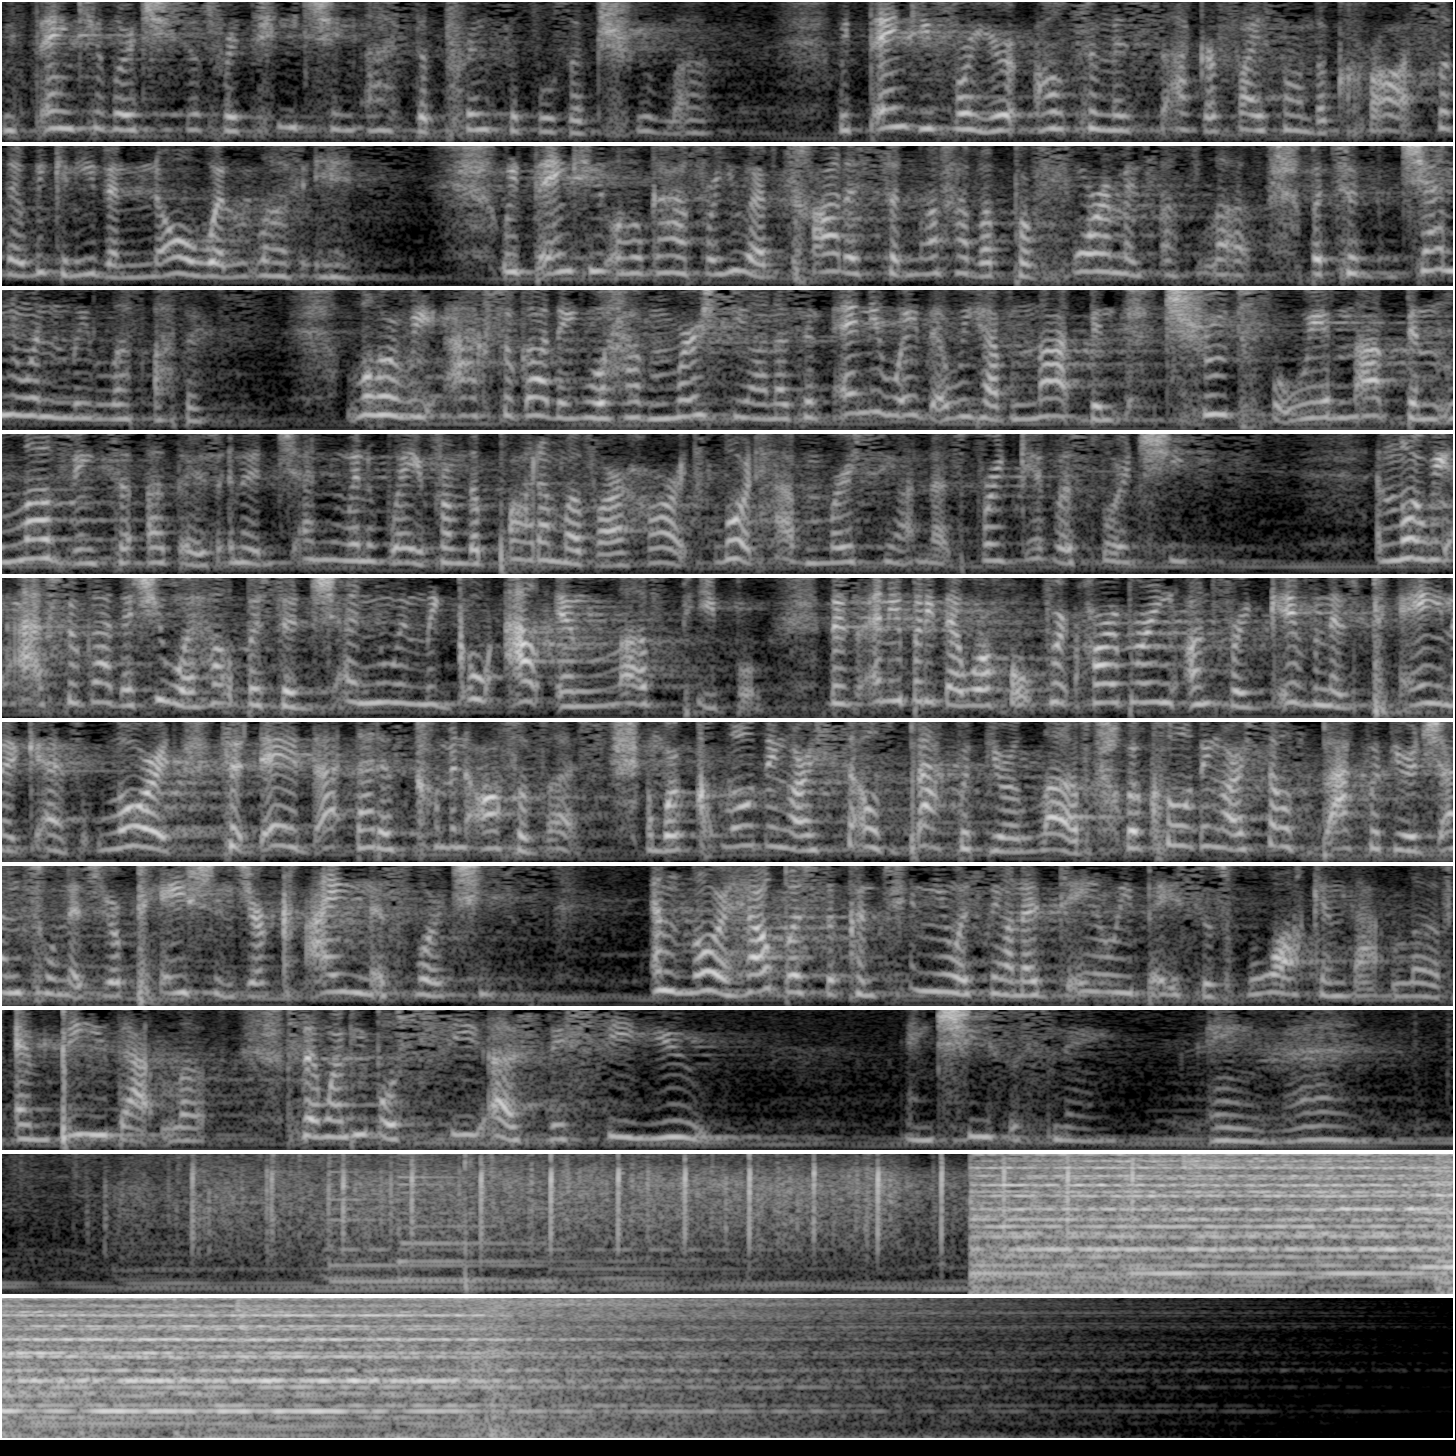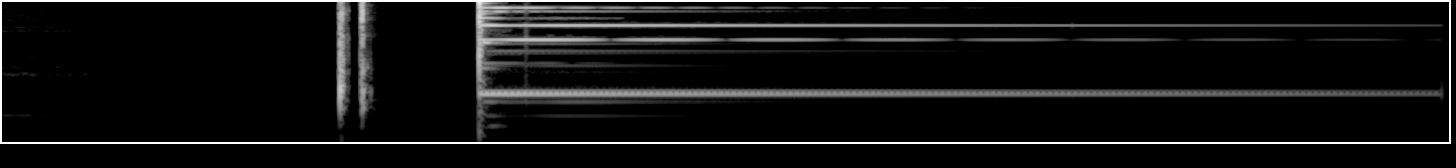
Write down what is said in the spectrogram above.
We thank you, Lord Jesus, for teaching us the principles of true love. We thank you for your ultimate sacrifice on the cross so that we can even know what love is. We thank you, oh God, for you have taught us to not have a performance of love, but to genuinely love others. Lord, we ask, oh God, that you will have mercy on us in any way that we have not been truthful, we have not been loving to others in a genuine way from the bottom of our hearts. Lord, have mercy on us. Forgive us, Lord Jesus. And Lord, we ask, oh God, that you will help us to genuinely go out and love people. If there's anybody that we're harboring unforgiveness, pain against, Lord, today that, that is coming off of us. And we're clothing ourselves back with your love. We're clothing ourselves back with your gentleness, your patience, your kindness, Lord Jesus. And Lord, help us to continuously on a daily basis walk in that love and be that love. So that when people see us, they see you. In Jesus' name, amen. Thank you.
